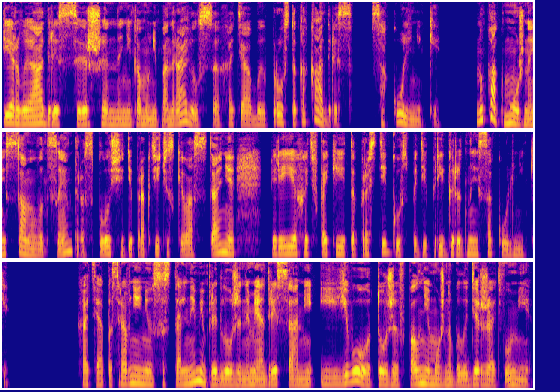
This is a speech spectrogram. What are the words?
Первый адрес совершенно никому не понравился, хотя бы просто как адрес — Сокольники. Ну как можно из самого центра, с площади практически восстания, переехать в какие-то, прости господи, пригородные Сокольники? Хотя по сравнению с остальными предложенными адресами и его тоже вполне можно было держать в уме.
